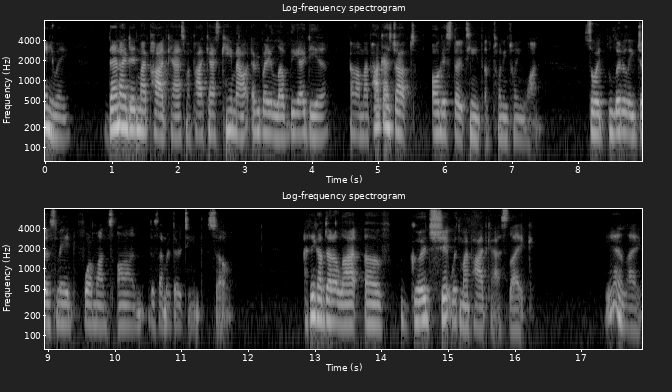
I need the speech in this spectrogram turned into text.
Anyway, then I did my podcast. My podcast came out. Everybody loved the idea. Um, my podcast dropped August 13th of 2021. So it literally just made four months on December 13th. So I think I've done a lot of good shit with my podcast. Like, yeah, like,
